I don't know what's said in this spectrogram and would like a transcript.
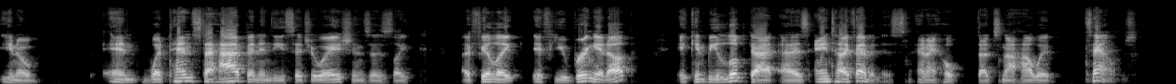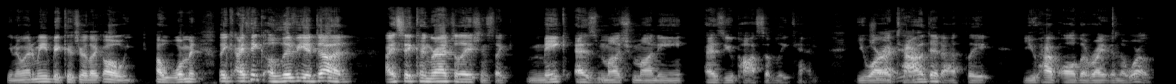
you know and what tends to happen in these situations is like i feel like if you bring it up it can be looked at as anti-feminist and i hope that's not how it sounds you know what i mean because you're like oh a woman like i think olivia dunne i say congratulations like make as much money as you possibly can. You are a talented athlete. You have all the right in the world.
